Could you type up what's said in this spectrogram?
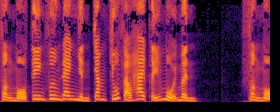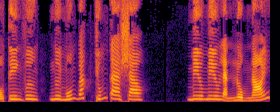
phần mộ tiên vương đang nhìn chăm chú vào hai tỷ muội mình. Phần mộ tiên vương, ngươi muốn bắt chúng ta sao? Miêu miêu lạnh lùng nói.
